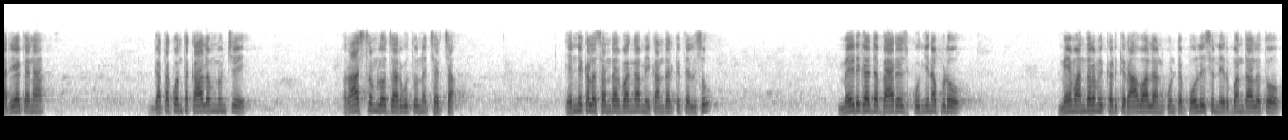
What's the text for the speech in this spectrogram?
పర్యటన గత కొంతకాలం నుంచి రాష్ట్రంలో జరుగుతున్న చర్చ. ఎన్నికల సందర్భంగా మీకు అందరికీ తెలుసు. మేడిగడ్డ బ్యారేజ్ కుంగినప్పుడు మేమందరం ఇక్కడికి రావాలనుకుంటే పోలీసు నిర్బంధాలతో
